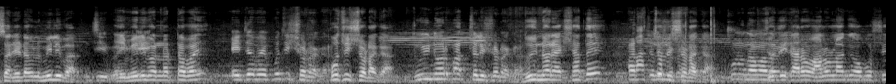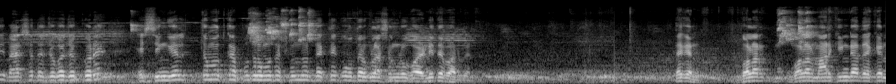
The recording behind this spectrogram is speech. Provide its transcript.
স্যার এটা হলো মিলিবার। জি এই মিলিবার নটটা ভাই? এটা ভাই পঁচিশশো টাকা। পঁচিশশো টাকা। দুই নর পাঁচচল্লিশশো টাকা। দুই নর একসাথে পাঁচচল্লিশশো টাকা। যদি কারও ভালো লাগে অবশ্যই ভাইয়ের সাথে যোগাযোগ করে এই সিঙ্গেল চমৎকার পুতুলের মতো সুন্দর দেখতে কবুতরগুলো সংগ্রহ করে নিতে পারবেন। দেখেন গলার গলার মার্কিংটা দেখেন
